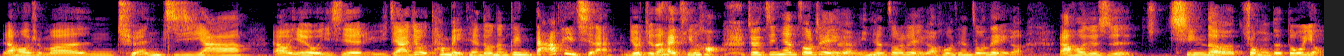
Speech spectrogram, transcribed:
然后什么嗯拳击呀、然后也有一些瑜伽，就他每天都能跟你搭配起来，你就觉得还挺好。就今天做这个，明天做这个，后天做那个，然后就是轻的、重的都有。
